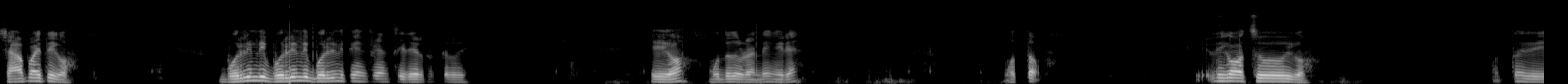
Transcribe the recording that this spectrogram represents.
షాప్ చేప అయితే ఇగో. బొర్రింది బొర్రింది బొర్రింది పెయిన్ ఫ్రెండ్స్ ఇది ఎడుతుంది ఇదిగో ముద్ద చూడండి మీరే. మొత్తం. దిగవచ్చు ఇగో. మొత్తం ఇది.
